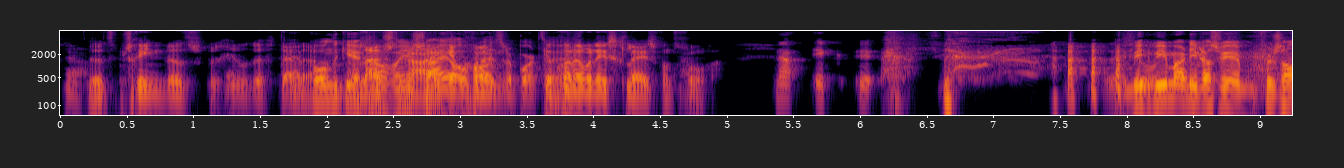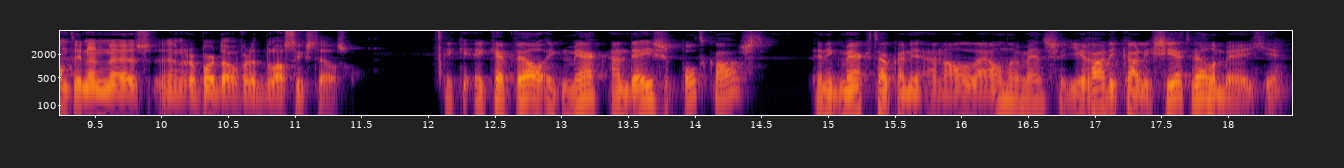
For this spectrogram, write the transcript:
Ja. Dat is misschien, dat is misschien wat te vertellen. En volgende keer gaan we gewoon ik heb gewoon- overheidsrapport. Ik heb gewoon helemaal niks gelezen van tevoren. Nou, ik... eh, Wie- Wiemar die was weer verzand in een, eh, een rapport over het belastingstelsel. Ik, ik heb wel, ik merk aan deze podcast, en ik merk het ook aan, aan allerlei andere mensen, je radicaliseert wel een beetje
